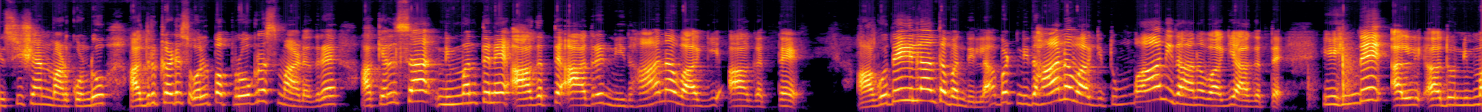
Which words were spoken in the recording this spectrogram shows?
ಡಿಸಿಷನ್ ಮಾಡಿಕೊಂಡು ಅದ್ರ ಕಡೆ ಸ್ವಲ್ಪ ಪ್ರೋಗ್ರೆಸ್ ಮಾಡಿದ್ರೆ ಆ ಕೆಲಸ ನಿಮ್ಮಂತೆಯೇ ಆಗತ್ತೆ, ಆದರೆ ನಿಧಾನವಾಗಿ ಆಗತ್ತೆ. ಆಗೋದೇ ಇಲ್ಲ ಅಂತ ಬಂದಿಲ್ಲ ಬಟ್ ನಿಧಾನವಾಗಿ, ತುಂಬ ನಿಧಾನವಾಗಿ ಆಗತ್ತೆ. ಈ ಹಿಂದೆ ಅಲ್ಲಿ ಅದು ನಿಮ್ಮ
